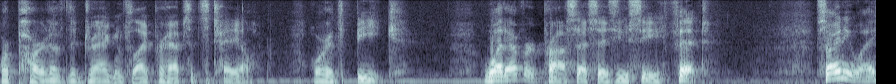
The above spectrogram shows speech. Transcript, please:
or part of the dragonfly, perhaps its tail or its beak, whatever process as you see fit. So anyway,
